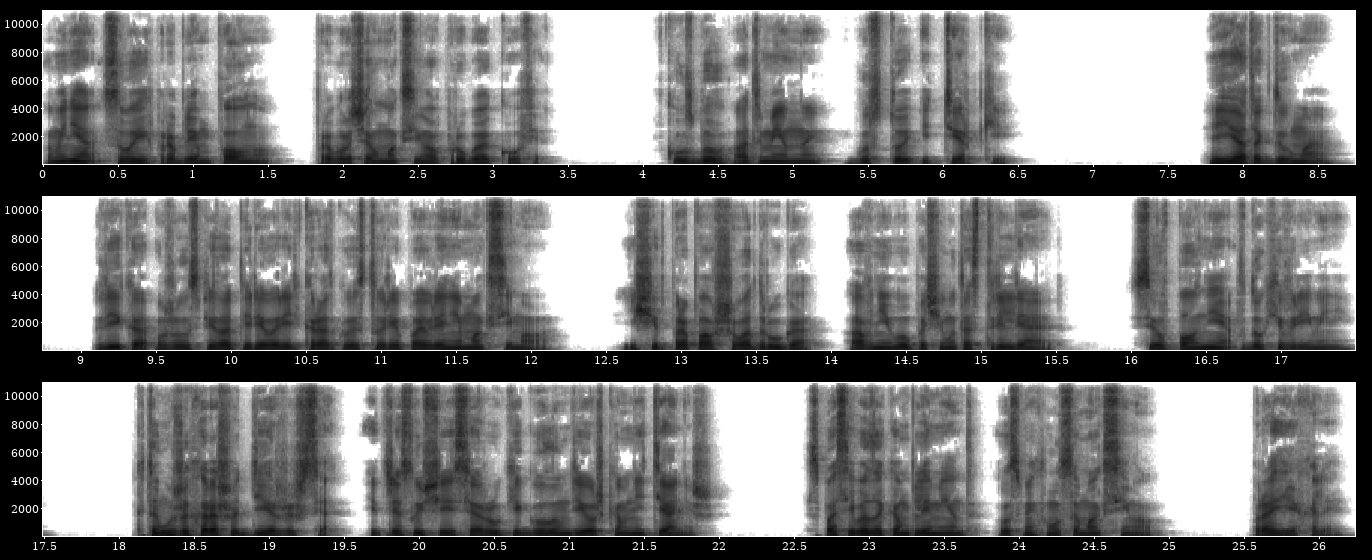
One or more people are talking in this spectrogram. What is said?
«У меня своих проблем полно пробурчал Максимов, пробуя кофе. Вкус был отменный, густой и терпкий. И я так думаю. Вика уже успела переварить краткую историю появления Максимова. Ищет пропавшего друга, а в него почему-то стреляют. Всё вполне в духе времени. К тому же хорошо держишься, и трясущиеся руки голым девушкам не тянешь. «Спасибо за комплимент», – усмехнулся Максимов. «Проехали».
